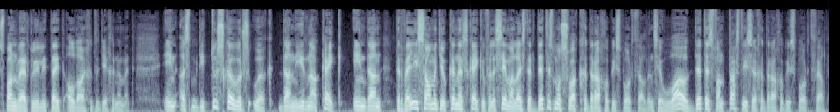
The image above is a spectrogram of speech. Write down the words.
spanwerk, lojaliteit, al daai goed wat jy genoem het. En as die toeskouers ook dan hierna kyk en dan terwyl jy saam met jou kinders kyk of hulle sê maar luister dit is mos swak gedrag op die sportveld. En sê wow dit is fantastiese gedrag op die sportveld.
